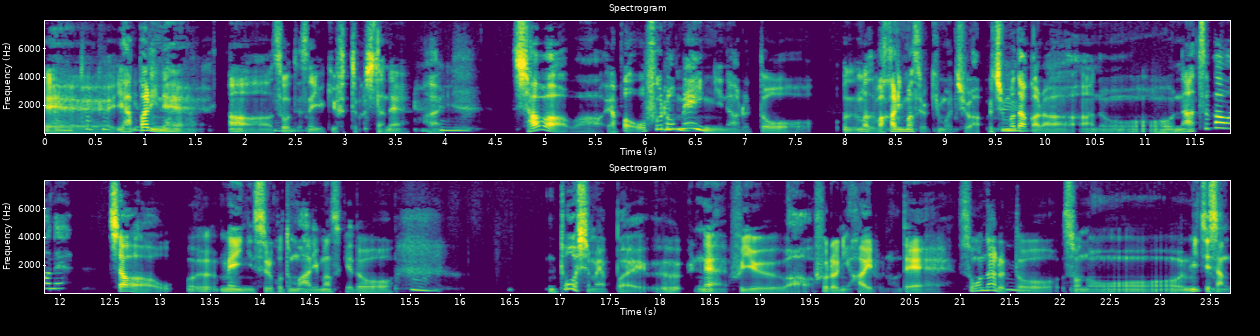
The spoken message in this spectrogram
えー、やっぱりね、ああ、そうですね、雪降ってましたね。はい。うんシャワーは、やっぱお風呂メインになると、まず分かりますよ、気持ちは。うちもだから、あの、夏場はね、シャワーをうメインにすることもありますけど、うんどうしてもやっぱり、うね、冬は風呂に入るので、そうなると、その、みちさん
